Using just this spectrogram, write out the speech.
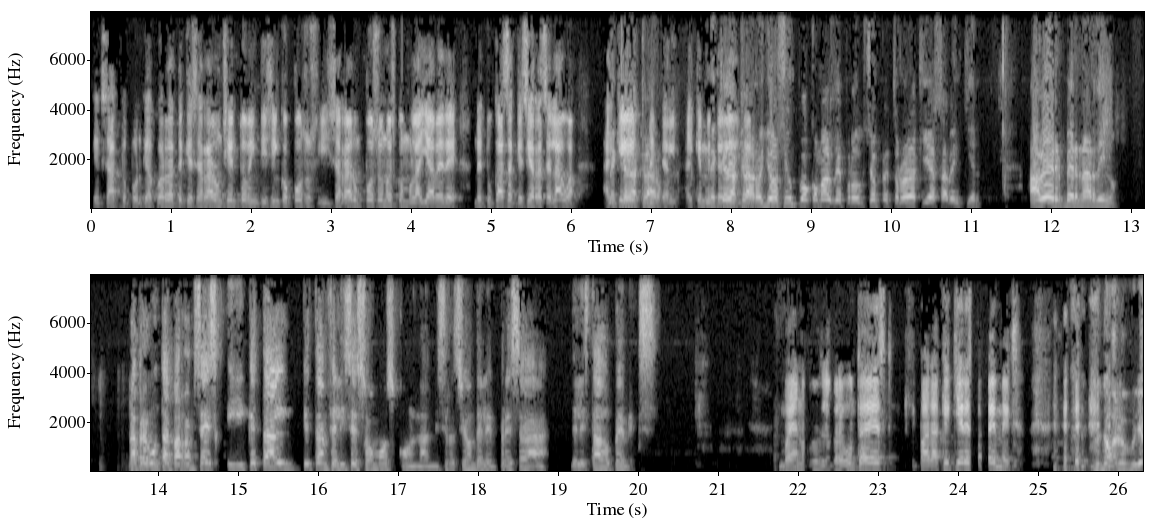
Exacto, porque acuérdate que cerraron 125 pozos y cerrar un pozo no es como la llave de, tu casa que cierras el agua. Hay Me que queda claro. hay que Me queda claro. Yo sé un poco más de producción petrolera que ya saben quién. A ver, Bernardino. Una pregunta para Ramsés. ¿Y qué tal, qué tan felices somos con la administración de la empresa del Estado Pemex? Bueno, pues la pregunta es, ¿para qué quieres a Pemex? No, lo, yo,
